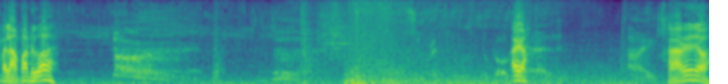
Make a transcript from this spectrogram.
Mày làm phát nữa. Ây à Khá đấy nhở.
